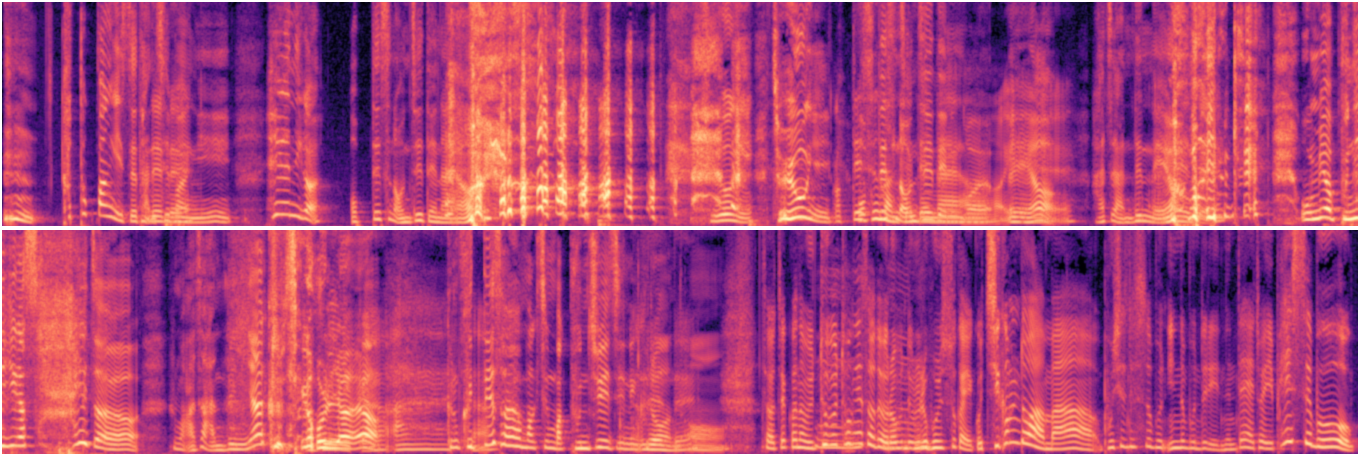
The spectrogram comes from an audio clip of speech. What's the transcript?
카톡방이 있어요. 단체방이 혜연이가 업데이트는 언제 되나요? 조용히 조용히 업데이트는 언제 되나요? 되는 거예요? 예. 예요. 아직 안 됐네요. 막 이렇게 오면 분위기가 싸해져요. 그럼 아직 안 됐냐? 그럼 제가 올려요. 그러니까. 아, 그럼 참. 그때서야 막 지금 막 분주해지는 그런. 네네. 어. 자, 어쨌거나 유튜브를 음, 통해서도 여러분들 우리를 볼 수가 있고 지금도 아마 보실 수 분- 있는 분들이 있는데 저희 페이스북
